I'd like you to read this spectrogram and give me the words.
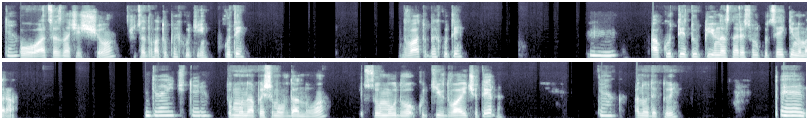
Так. О, а це значить що? Що це два тупих куті. Кути. Два тупих кути. Угу. А кути тупі в нас на рисунку це які номера? 2 і 4. Тому напишемо в дано суму дво- кутів 2 і 4. Так. А ну диктуй. Е,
